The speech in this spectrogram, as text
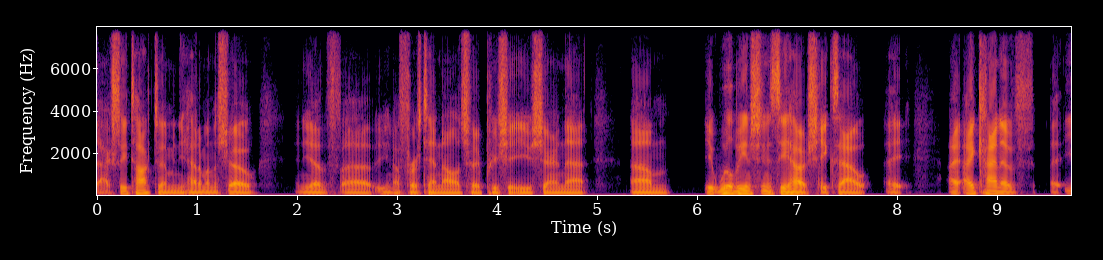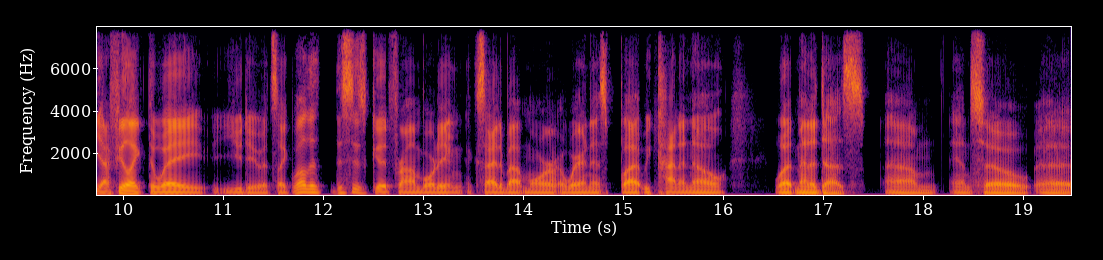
actually talked to him and you had him on the show, and you have uh, you know firsthand knowledge. So I appreciate you sharing that. Um, it will be interesting to see how it shakes out. I, I, I kind of uh, yeah, I feel like the way you do. It's like, well, th- this is good for onboarding. Excited about more awareness, but we kind of know what Meta does, um, and so uh,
